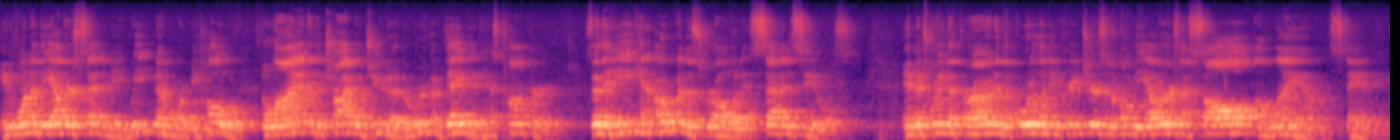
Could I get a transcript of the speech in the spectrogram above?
And one of the elders said to me, Weep no more. Behold, the lion of the tribe of Judah, the root of David, has conquered, so that he can open the scroll and its seven seals. And between the throne and the four living creatures and among the elders, I saw a lamb standing,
